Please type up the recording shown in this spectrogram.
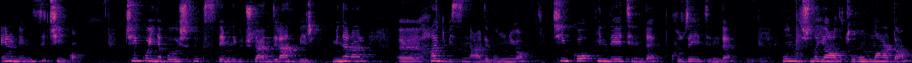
en önemlisi çinko. Çinko yine bağışıklık sistemini güçlendiren bir mineral. E, hangi besinlerde bulunuyor? Çinko hindi etinde, kuzu etinde. Bunun dışında yağlı tohumlardan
